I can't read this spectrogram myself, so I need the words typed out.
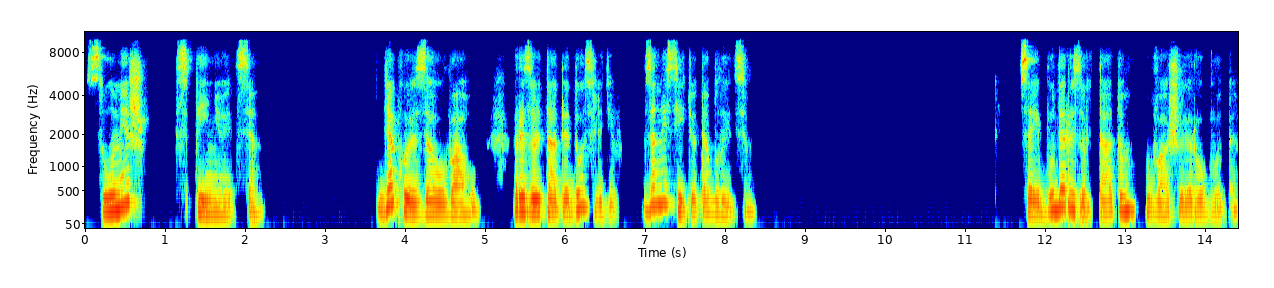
Суміш спінюється. Дякую за увагу. Результати дослідів занесіть у таблицю. Це і буде результатом вашої роботи.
